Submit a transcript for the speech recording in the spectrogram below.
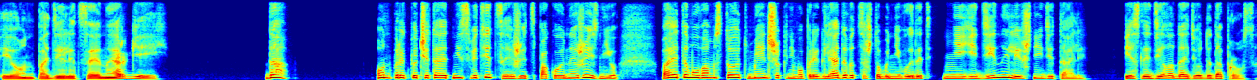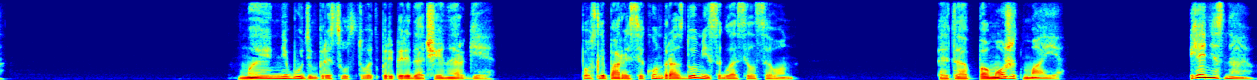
«И он поделится энергией?» «Да. Он предпочитает не светиться и жить спокойной жизнью, поэтому вам стоит меньше к нему приглядываться, чтобы не выдать ни единой лишней детали, если дело дойдет до допроса. Мы не будем присутствовать при передаче энергии. После пары секунд раздумий согласился он. Это поможет Майе? Я не знаю.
